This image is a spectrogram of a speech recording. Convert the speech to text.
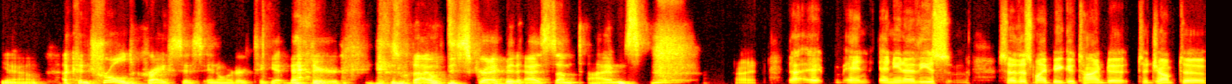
you know a controlled crisis in order to get better is what i would describe it as sometimes. Right. Uh, and and you know these so this might be a good time to to jump to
